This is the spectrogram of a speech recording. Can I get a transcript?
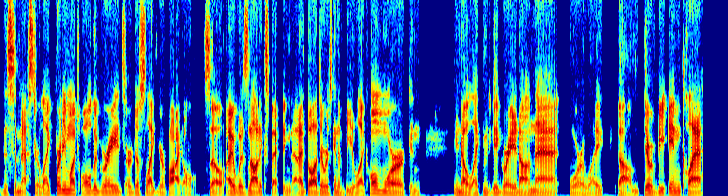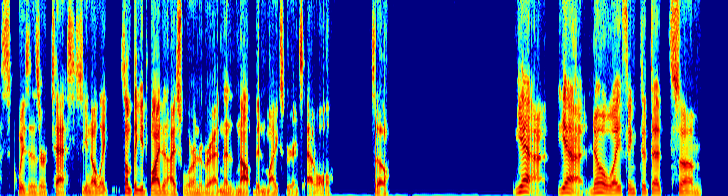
this semester. Like pretty much all the grades are just like your vital. So I was not expecting that. I thought there was going to be like homework and you know like we'd get graded on that or like um, there would be in class quizzes or tests. You know like something you'd find in high school or undergrad, and that has not been my experience at all. So yeah, yeah, no, I think that that's um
